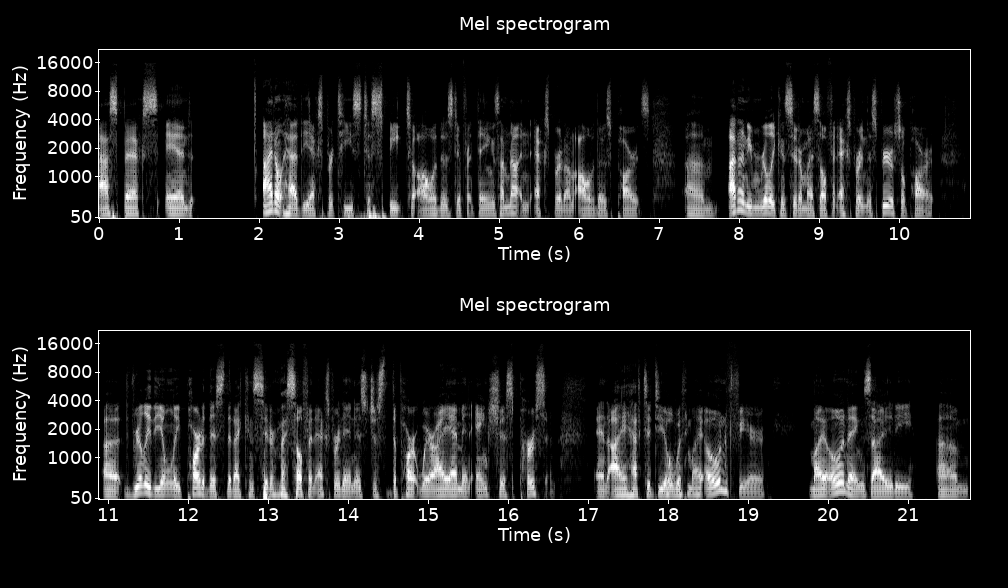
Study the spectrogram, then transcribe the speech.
aspects and I don't have the expertise to speak to all of those different things. I'm not an expert on all of those parts. Um, I don't even really consider myself an expert in the spiritual part. Uh, really, the only part of this that I consider myself an expert in is just the part where I am an anxious person and I have to deal with my own fear, my own anxiety, um,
